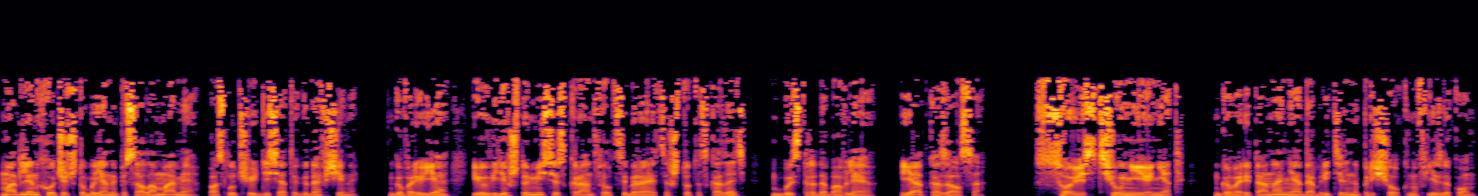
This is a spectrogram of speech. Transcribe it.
«Мадлен хочет, чтобы я написал о маме по случаю десятой годовщины. Говорю я, и увидев, что миссис Кранфилд собирается что-то сказать, быстро добавляю. Я отказался. «Совести у нее нет», — говорит она, неодобрительно прищелкнув языком.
